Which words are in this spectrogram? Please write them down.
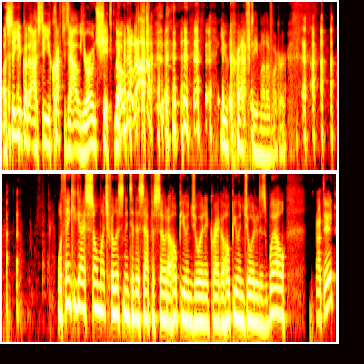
I see you've got it. I see you crafted it out of your own shit. No, no, no. you crafty motherfucker. Well, thank you guys so much for listening to this episode. I hope you enjoyed it, Greg. I hope you enjoyed it as well. I did.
